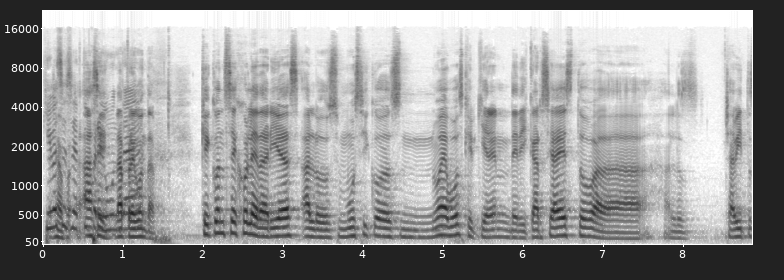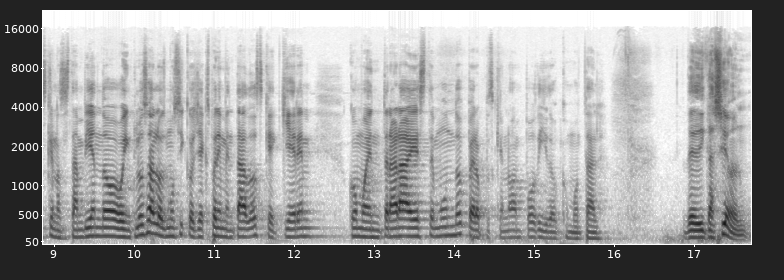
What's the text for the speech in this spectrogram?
¿Qué ibas a hacer tu ah, pregunta? Sí, la pregunta. ¿Qué consejo le darías a los músicos nuevos que quieren dedicarse a esto, a, los chavitos que nos están viendo, o incluso a los músicos ya experimentados que quieren como entrar a este mundo, pero pues que no han podido como tal? Dedicación.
